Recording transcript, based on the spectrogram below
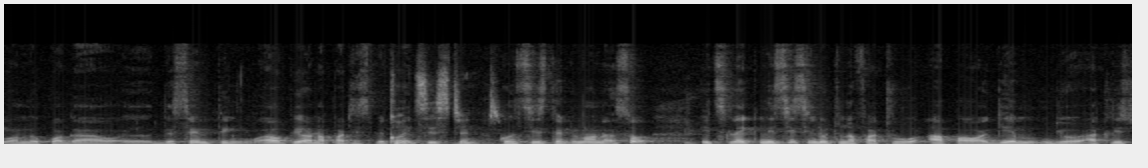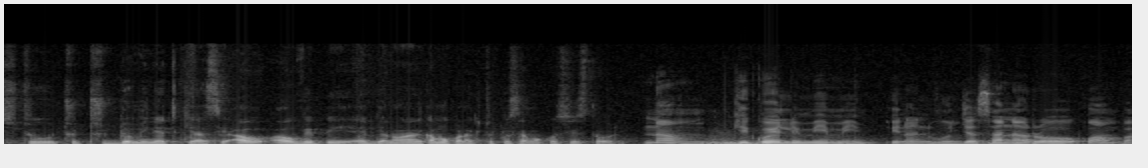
wamekuaga uh, the same thing. Wao pia wana participate consistent like, Consistent. unaona? So it's like ni sisi ndio tunafaa tu up our game ndio at least to, to, to dominate kiasi. Au, au vipi Edgar? Unaona kama kuna kitu kusema kuhusu story. Naam, kikweli mimi inanivunja sana roho kwamba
